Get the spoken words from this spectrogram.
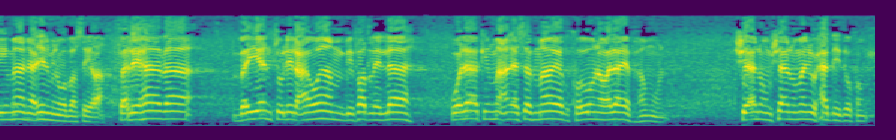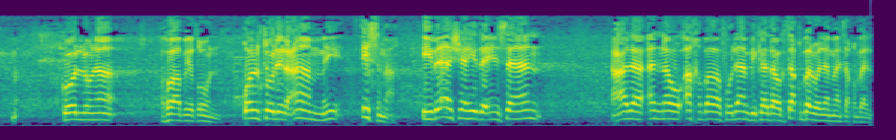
إيمان علم وبصيرة. فلهذا بينت للعوام بفضل الله ولكن مع الأسف ما يذكرون ولا يفهمون. شأنهم شأن من يحدثكم؟ كلنا رابطون. قلت للعام اسمع. إذا شهد إنسان على أنه أخبر فلان بكذا تقبل ولا ما تقبل؟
